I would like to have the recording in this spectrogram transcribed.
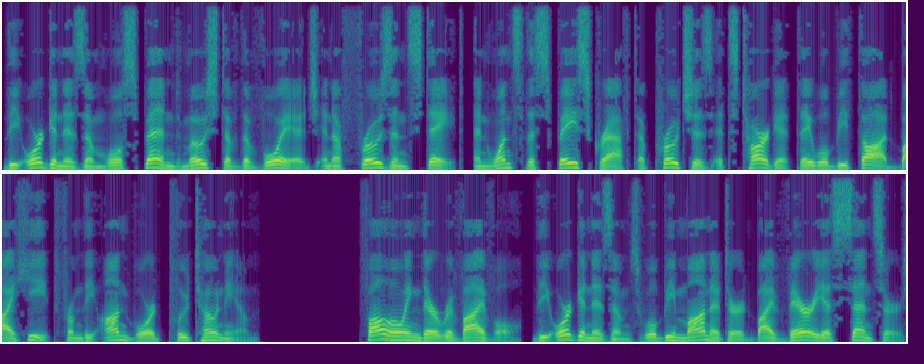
The organism will spend most of the voyage in a frozen state, and once the spacecraft approaches its target they will be thawed by heat from the onboard plutonium. Following their revival, the organisms will be monitored by various sensors,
